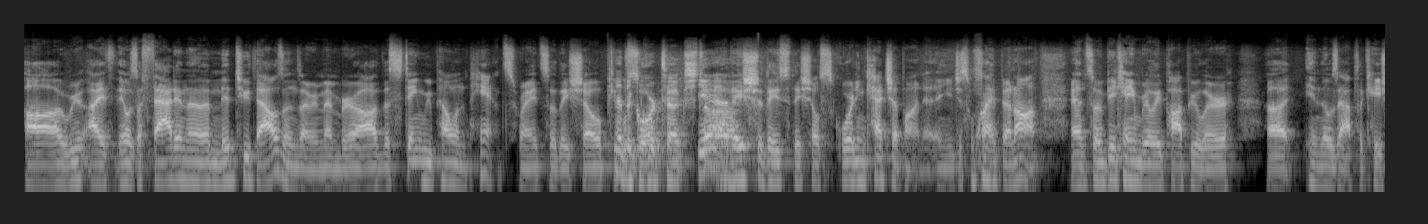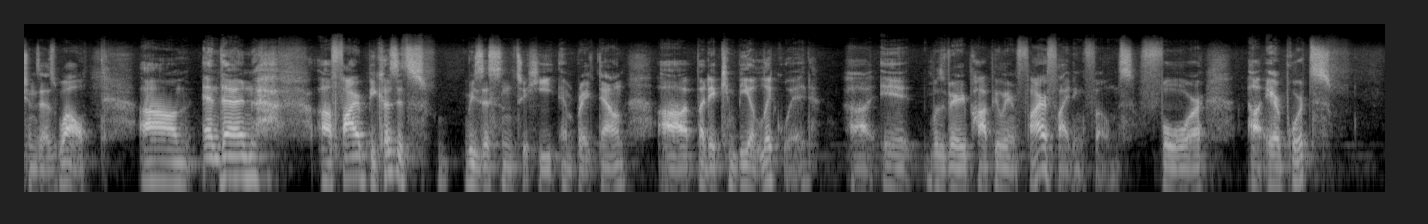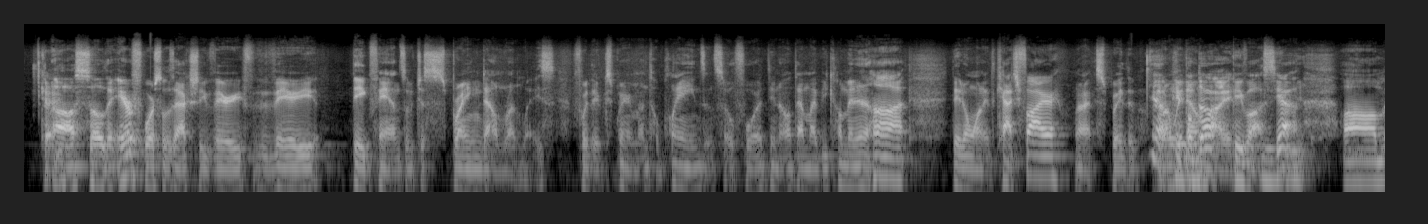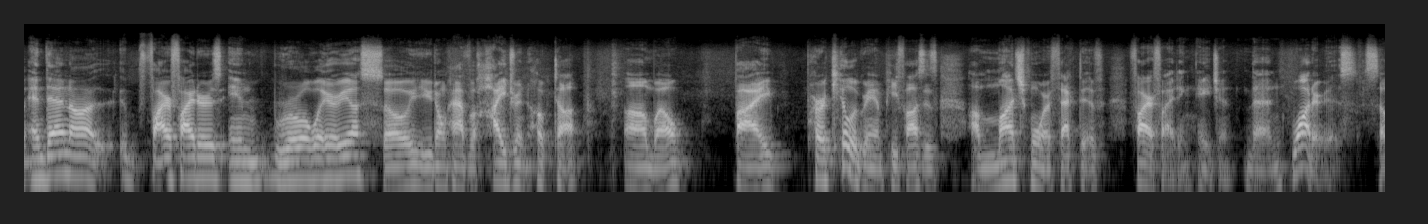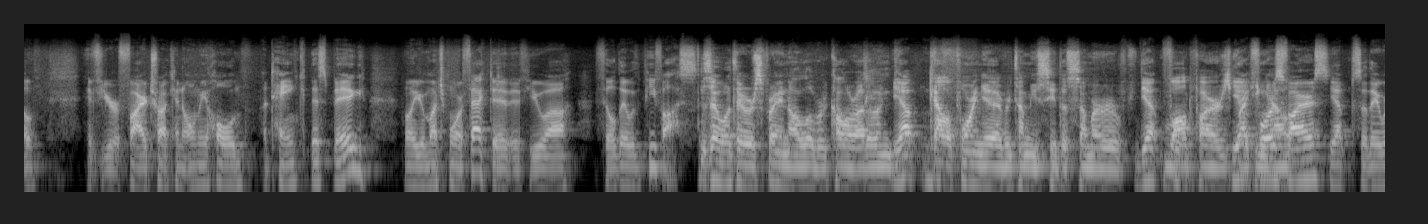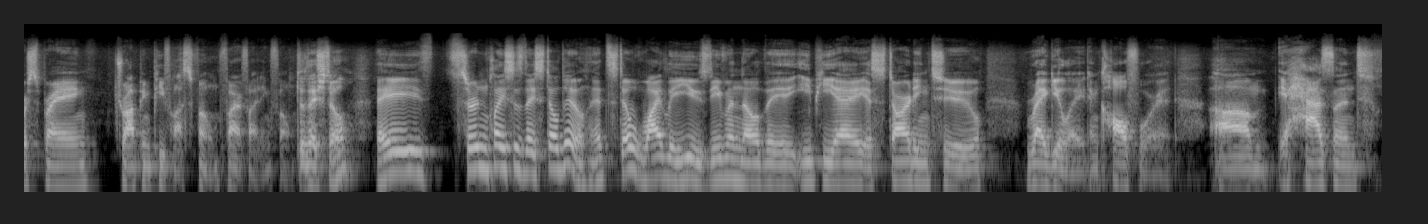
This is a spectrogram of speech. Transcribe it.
Uh, I, there was a fad in the mid 2000s. I remember uh, the stain repellent pants, right? So they show people. the squirt- Gore-Tex Yeah, they sh- they they show squirting ketchup on it, and you just wipe it off. And so it became really popular uh, in those applications as well. Um, and then uh, fire, because it's resistant to heat and breakdown, uh, but it can be a liquid. Uh, it was very popular in firefighting foams for uh, airports. Okay. Uh, so the Air Force was actually very, very big fans of just spraying down runways for their experimental planes and so forth. You know, that might be coming in hot. They don't want it to catch fire. All right, spray the Yeah, runway people down. die. PFAS, yeah. Um, and then uh, firefighters in rural areas, so you don't have a hydrant hooked up. Um, well, by per kilogram, PFAS is a much more effective firefighting agent than water is. So if your fire truck can only hold a tank this big, well, you're much more effective if you uh, filled it with PFAS. Is that what they were spraying all over Colorado and Yep. California every time you see the summer Yep. wildfires Yep, breaking forest out? fires. Yep. So they were spraying, dropping PFAS foam, firefighting foam. Do they still? They certain places they still do. It's still widely used, even though the EPA is starting to regulate and call for it. Um, it hasn't.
